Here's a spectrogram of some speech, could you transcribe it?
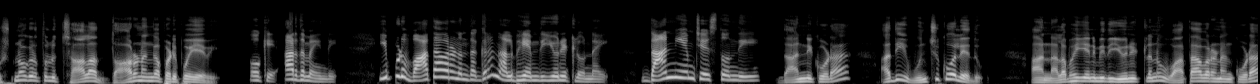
ఉష్ణోగ్రతలు చాలా దారుణంగా పడిపోయేవి. ఓకే అర్థమైంది. ఇప్పుడు వాతావరణం దగ్గర నలభై ఎనిమిది యూనిట్లున్నాయి. దాన్ని ఏం చేస్తోంది? దాన్ని కూడా అది ఉంచుకోలేదు. ఆ నలభై ఎనిమిది యూనిట్లను వాతావరణం కూడా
